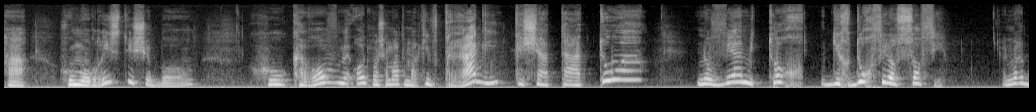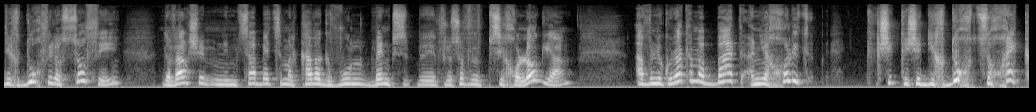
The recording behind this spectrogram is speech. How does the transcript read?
ההומוריסטי שבו הוא קרוב מאוד, כמו שאמרת, מרכיב טרגי, כשהתעתוע נובע מתוך דכדוך פילוסופי. אני אומר דכדוך פילוסופי, דבר שנמצא בעצם על קו הגבול בין פילוסופיה ופסיכולוגיה, אבל נקודת המבט, אני יכול, כש, כשדכדוך צוחק,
